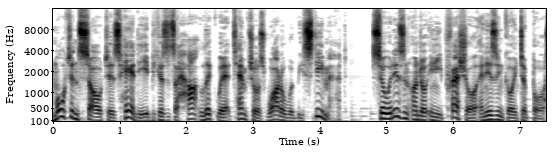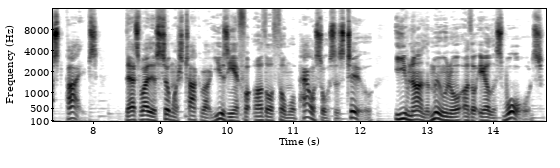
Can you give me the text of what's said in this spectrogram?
Molten salt is handy because it's a hot liquid at temperatures water would be steam at, so it isn't under any pressure and isn't going to burst pipes. That's why there's so much talk about using it for other thermal power sources too, even on the moon or other airless worlds.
